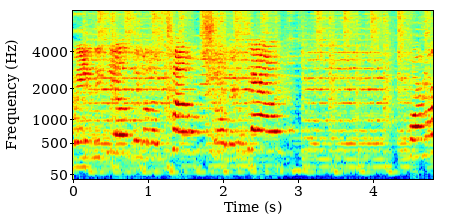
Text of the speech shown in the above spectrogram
Wave the heels, wiggle those toes, shoulders down. Four more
